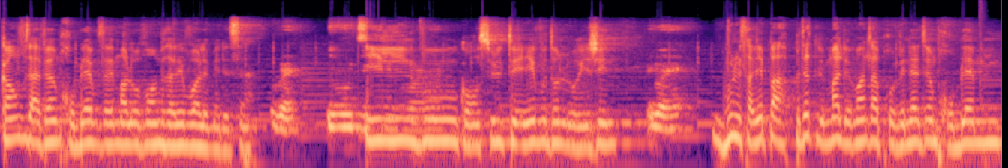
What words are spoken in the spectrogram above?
Quand vous avez un problème, vous avez mal au ventre, vous allez voir le médecin. Il vous, consulte et il vous donne l'origine. Ouais vous ne savez pas. Peut-être le mal de ventre provenait d'un problème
